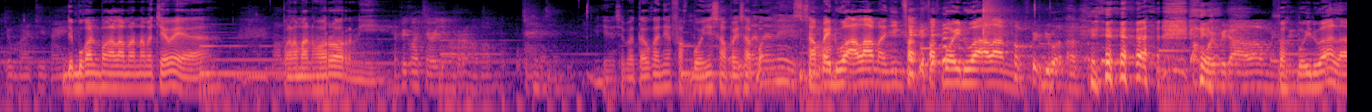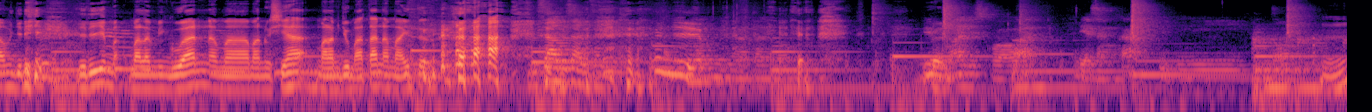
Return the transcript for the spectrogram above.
Coba ceritain. dia bukan pengalaman sama cewek ya. Hmm, pengalaman horor nih. Tapi kalau ceweknya nggak apa-apa. ya siapa tahu kan ya fuckboynya sampai sampai sampai dua alam anjing. Fuck, fuckboy dua alam. Dua alam. Apa beda alam ya? fuckboy dua alam. Jadi jadi ma- malam mingguan sama manusia malam jumatan sama itu. Bisa bisa bisa. rumah di sekolah di SMK di kantor Hmm.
